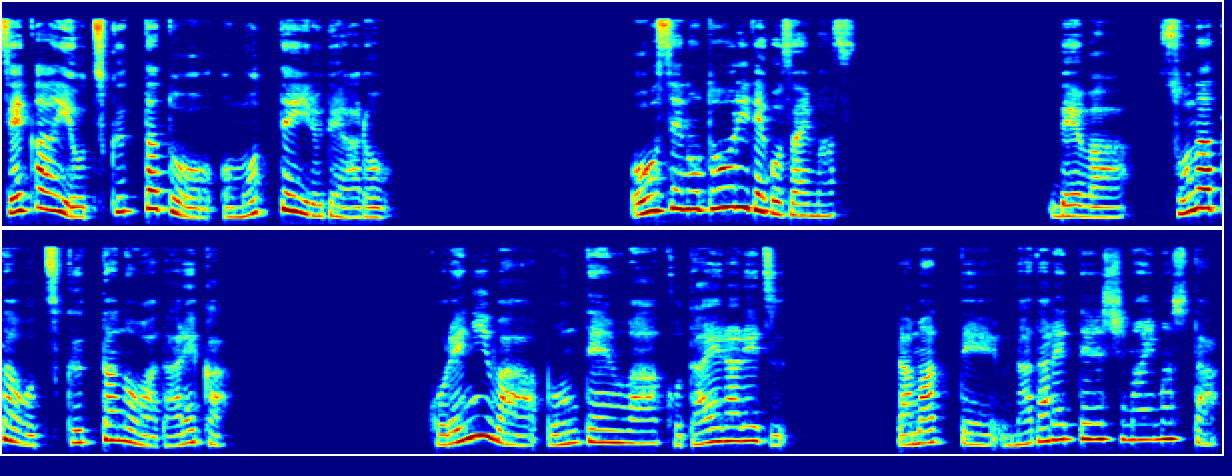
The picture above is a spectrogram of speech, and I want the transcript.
世界を作ったと思っているであろう。仰せの通りでございます。では、そなたを作ったのは誰か。これには梵天は答えられず黙ってうなだれてしまいました。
